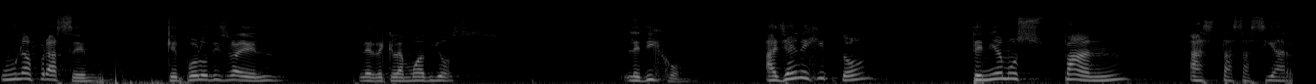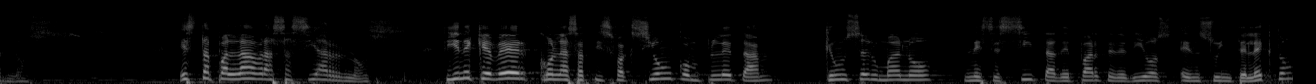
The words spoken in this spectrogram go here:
Una frase que el pueblo de Israel le reclamó a Dios. Le dijo, allá en Egipto teníamos pan hasta saciarnos. Esta palabra saciarnos tiene que ver con la satisfacción completa que un ser humano necesita de parte de Dios en su intelecto,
